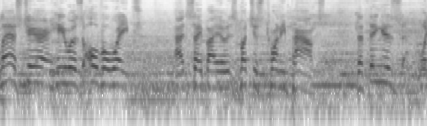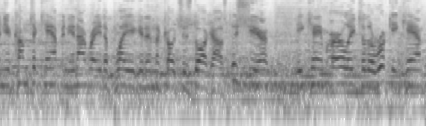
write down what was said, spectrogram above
last year he was overweight. I'd say by as much as 20 pounds. The thing is, when you come to camp and you're not ready to play, you get in the coach's doghouse. This year, he came early to the rookie camp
